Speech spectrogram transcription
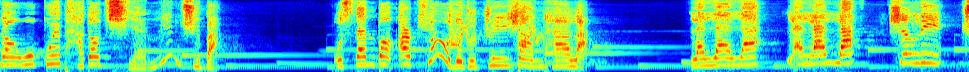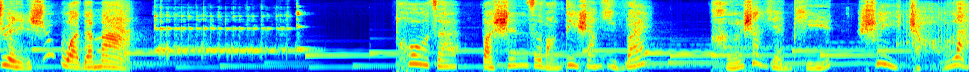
让乌龟爬到前面去吧，我三蹦二跳的就追上它了。啦啦啦啦啦啦，胜利准是我的嘛！”兔子把身子往地上一歪，合上眼皮睡着了。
